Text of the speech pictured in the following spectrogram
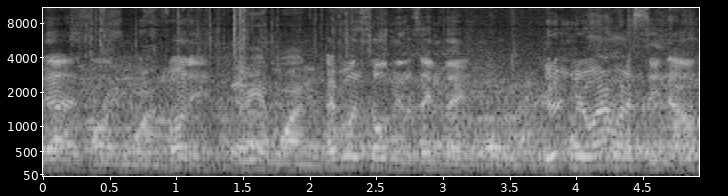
Yeah, it's, it's funny. Three and one. Everyone's told me the same thing. You, you know what I want to see now?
